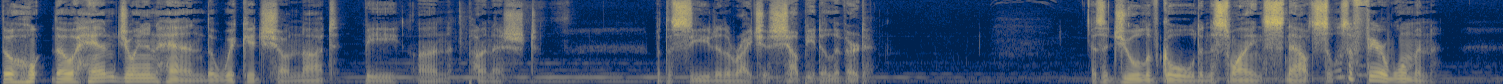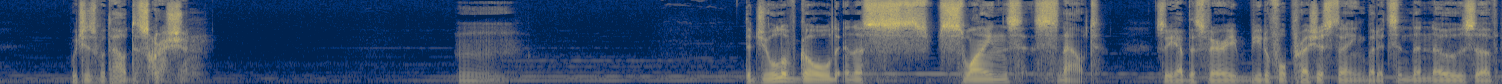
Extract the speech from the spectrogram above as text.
Though, though hand join in hand, the wicked shall not be unpunished, but the seed of the righteous shall be delivered. As a jewel of gold in the swine's snout, so is a fair woman which is without discretion. Hmm the jewel of gold in a swine's snout. So you have this very beautiful, precious thing, but it's in the nose of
